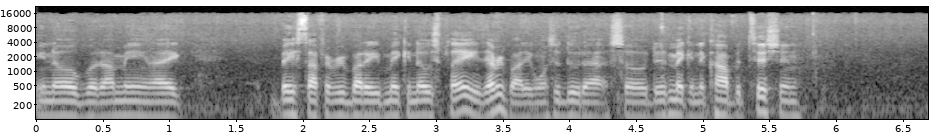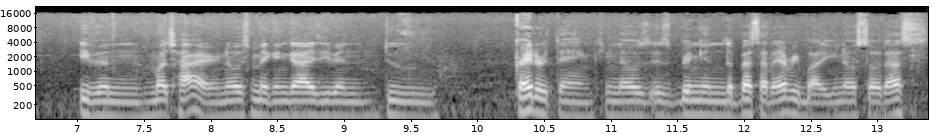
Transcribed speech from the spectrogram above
You know, but I mean, like, based off everybody making those plays, everybody wants to do that. So they're making the competition even much higher. You know, it's making guys even do greater things. You know, it's, it's bringing the best out of everybody. You know, so that's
